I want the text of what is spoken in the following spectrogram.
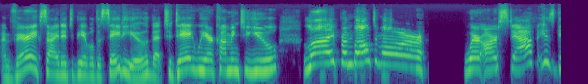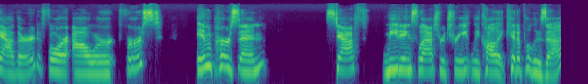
I'm very excited to be able to say to you that today we are coming to you live from Baltimore, where our staff is gathered for our first in person staff meeting slash retreat. We call it Kiddapalooza.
